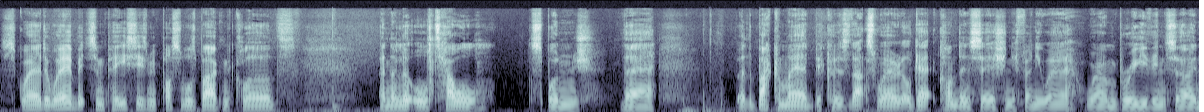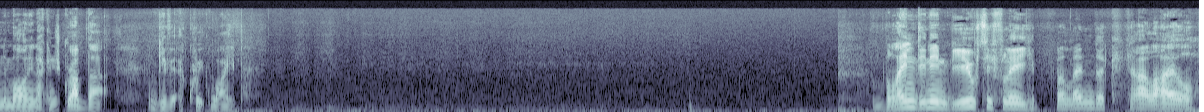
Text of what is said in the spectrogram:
squared away bits and pieces, my possibles bag, my clothes, and a little towel sponge there at the back of my head because that's where it'll get condensation if anywhere where I'm breathing so in the morning I can just grab that and give it a quick wipe. Blending in beautifully, Belinda Carlisle.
